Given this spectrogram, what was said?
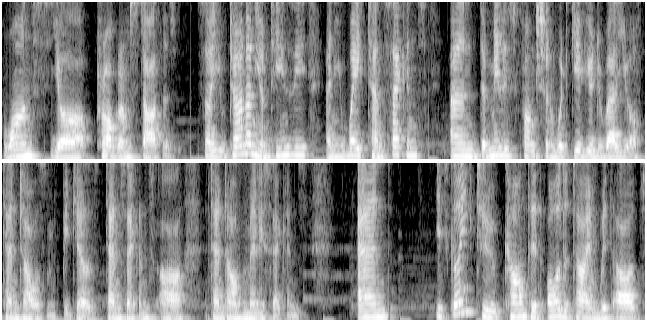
once your program started. So you turn on your Teensy and you wait 10 seconds and the millis function would give you the value of 10,000 because 10 seconds are 10,000 milliseconds. And it's going to count it all the time without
